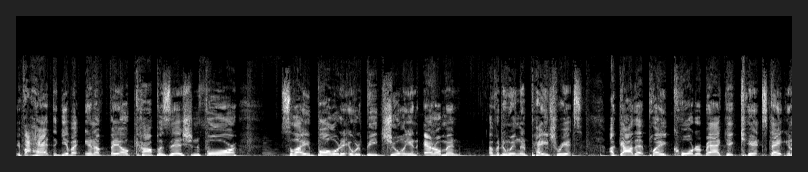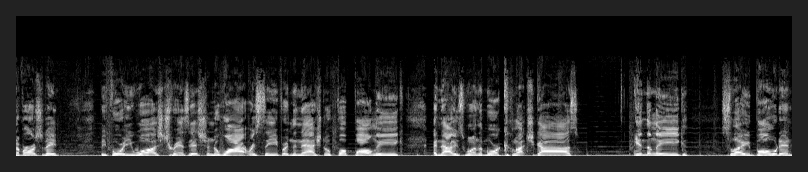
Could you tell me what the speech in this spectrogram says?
If I had to give an NFL composition for Slade Bolden, it would be Julian Edelman of the New England Patriots, a guy that played quarterback at Kent State University before he was transitioned to wide receiver in the National Football League, and now he's one of the more clutch guys in the league. Slade Bolden,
